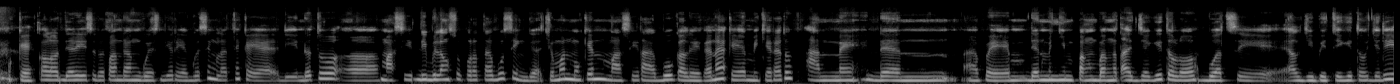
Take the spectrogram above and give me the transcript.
Oke, kalau dari sudut pandang gue sendiri ya, gue sih ngeliatnya kayak di Indo tuh eh, masih dibilang super tabu sih enggak, cuman mungkin masih tabu kali ya, karena kayak mikirnya tuh aneh dan apa ya, dan menyimpang banget aja gitu loh buat si LGBT gitu. Jadi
